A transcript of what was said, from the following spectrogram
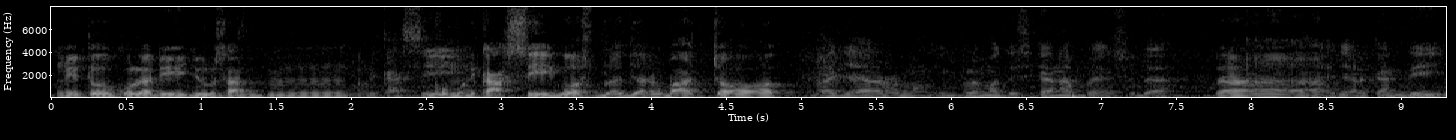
ini tuh kuliah di jurusan hmm, komunikasi komunikasi, gua harus belajar bacot. belajar mengimplementasikan apa yang sudah Nah, diajarkan di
